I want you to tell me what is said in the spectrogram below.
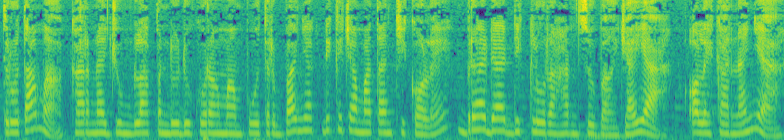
terutama karena jumlah penduduk kurang mampu terbanyak di Kecamatan Cikole berada di Kelurahan Subang Jaya. Oleh karenanya,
